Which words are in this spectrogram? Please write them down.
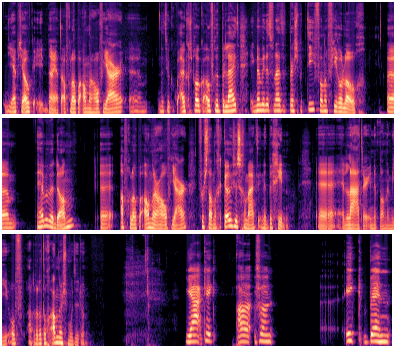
je hebt je ook nou ja, het afgelopen anderhalf jaar um, natuurlijk ook uitgesproken over het beleid. Ik ben benieuwd vanuit het perspectief van een viroloog. hebben we dan uh, afgelopen anderhalf jaar verstandige keuzes gemaakt in het begin? En later in de pandemie? Of hadden we dat toch anders moeten doen? Ja, kijk, uh, van. Ik ben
